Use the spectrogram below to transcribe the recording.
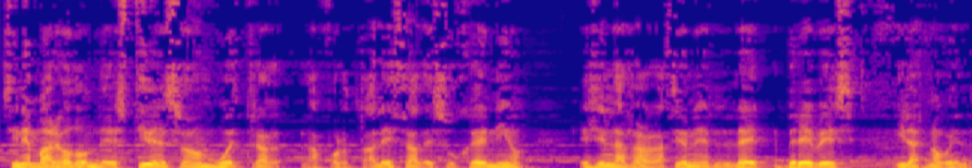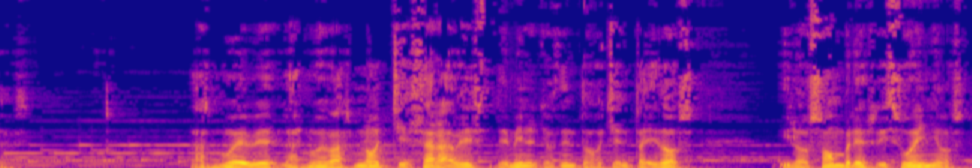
Sin embargo, donde Stevenson muestra la fortaleza de su genio es en las narraciones breves y las novelas. Las, nueve, las nuevas noches árabes de 1882 y Los hombres risueños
